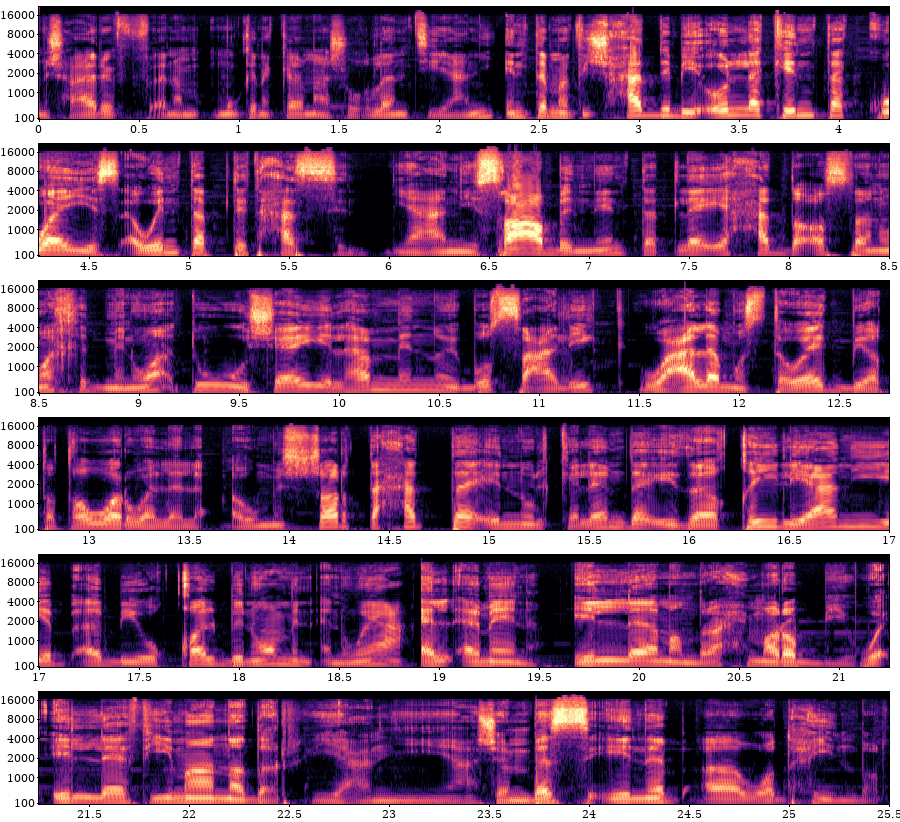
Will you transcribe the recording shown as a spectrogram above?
مش عارف أنا ممكن أتكلم عن شغلانتي يعني انت ما فيش حد بيقول لك انت كويس أو انت بتتحسن. يعني صعب إن انت تلاقي حد أصلا واخد من وقته وشايل هم إنه يبص عليك وعلى مستواك بيتطور ولا لأ. أو مش شرط حتى إنه الكلام ده إذا قيل يعني يبقى بيقال بنوع من أنواع الأمانة. إلا من رحم ربي وإلا فيما ندر يعني عشان بس إيه نبقى واضحين برضه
